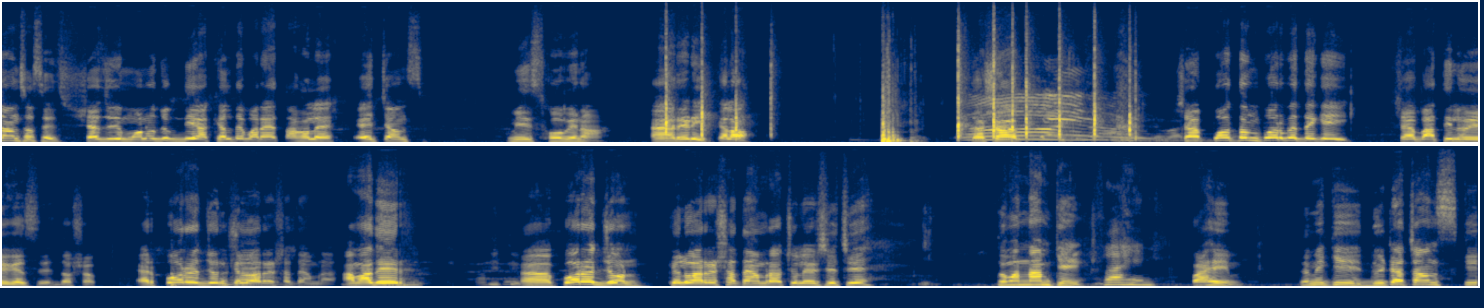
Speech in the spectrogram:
চান্স আছে। সে যদি মনোযোগ দিয়ে খেলতে পারে, তাহলে এই চান্স মিস হবে না। হ্যাঁ রেডি খেলো। দর্শক, সে প্রথম পর্বে থেকেই সে বাতিল হয়ে গেছে দর্শক। এর পরের জন খেলোয়াড়ের সাথে আমরা আমাদের পরের জন খেলোয়াড়ের সাথে আমরা চলে এসেছি। তোমার নাম কি? ফাহিম। ফাহিম তুমি কি দুইটা চান্স কি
